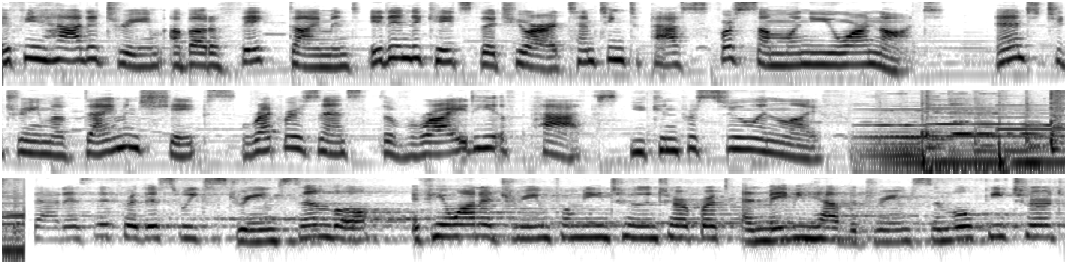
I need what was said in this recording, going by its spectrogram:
If you had a dream about a fake diamond, it indicates that you are attempting to pass for someone you are not. And to dream of diamond shapes represents the variety of paths you can pursue in life. That is it for this week's dream symbol. If you want a dream for me to interpret and maybe have a dream symbol featured,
